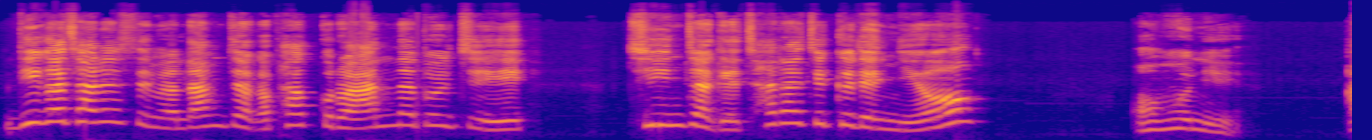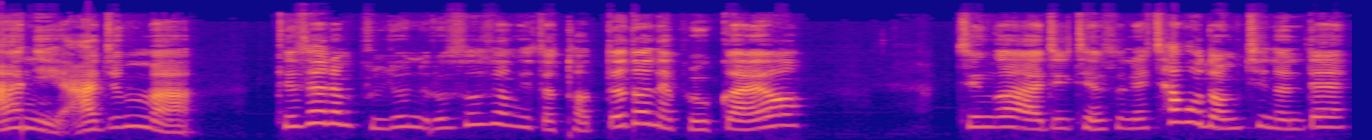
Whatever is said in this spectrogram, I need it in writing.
네가 잘했으면 남자가 밖으로 안 나돌지. 진작에 잘하지 그랬니요? 어머니, 아니 아줌마, 그 사람 불륜으로 소송해서 더 뜯어내 볼까요? 증거 아직 제 손에 차고 넘치는데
